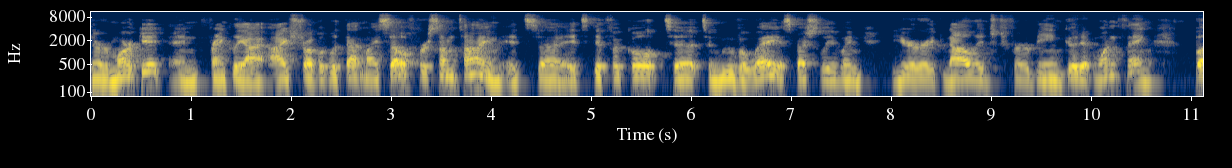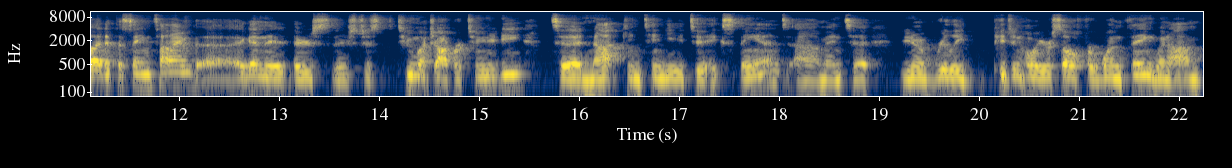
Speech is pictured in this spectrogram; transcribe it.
their market, and frankly, I, I struggled with that myself for some time. It's uh, it's difficult to to move away, especially when you're acknowledged for being good at one thing. But at the same time, uh, again, there, there's there's just too much opportunity to not continue to expand um, and to you know really pigeonhole yourself for one thing when I'm,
